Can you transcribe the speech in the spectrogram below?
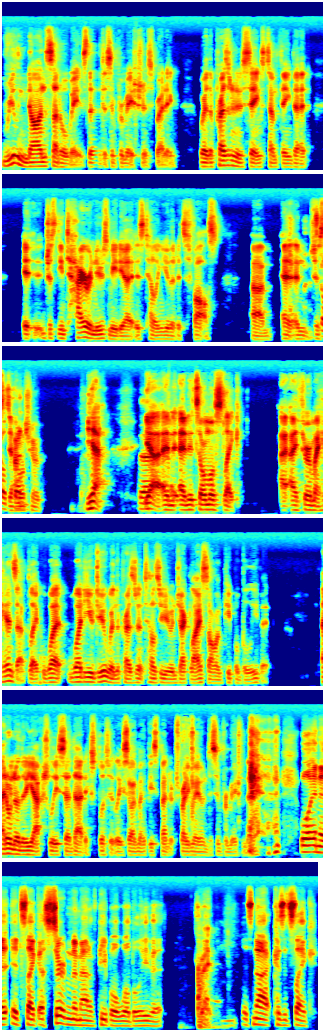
really non-subtle ways that disinformation is spreading, where the president is saying something that it, just the entire news media is telling you that it's false, um, and, and just Donald Trump. Yeah, yeah, yeah, and and it's almost like I, I throw my hands up. Like, what what do you do when the president tells you to inject Lysol and people believe it? I don't know that he actually said that explicitly, so I might be spreading my own disinformation there. well, and it's like a certain amount of people will believe it. Right. Um, it's not because it's like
